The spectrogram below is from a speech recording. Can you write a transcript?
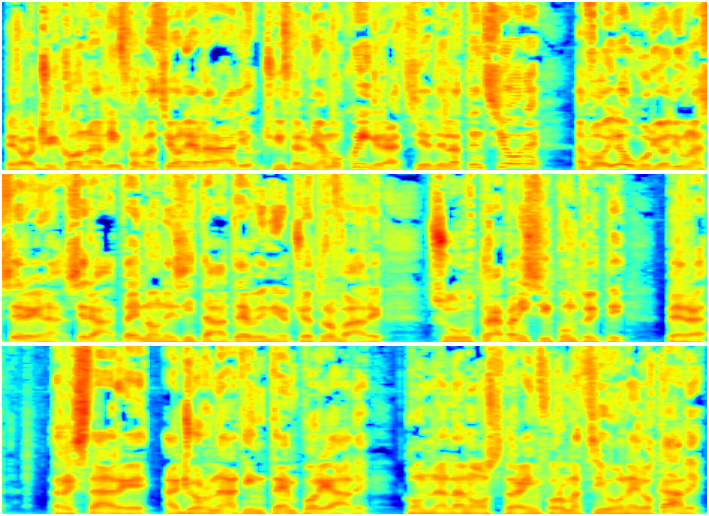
Per oggi con l'informazione alla radio ci fermiamo qui, grazie dell'attenzione, a voi l'augurio di una serena serata e non esitate a venirci a trovare su trapanissi.it per restare aggiornati in tempo reale con la nostra informazione locale.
